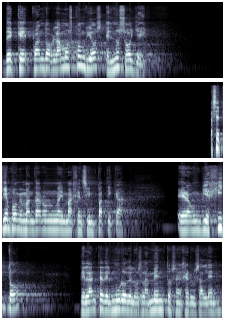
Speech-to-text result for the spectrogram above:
de que cuando hablamos con Dios, Él nos oye. Hace tiempo me mandaron una imagen simpática. Era un viejito delante del muro de los lamentos en Jerusalén.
